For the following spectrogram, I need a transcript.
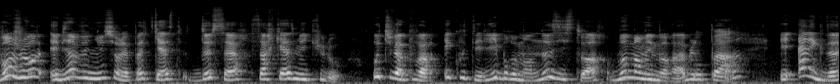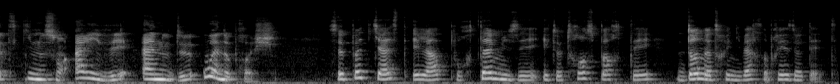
Bonjour et bienvenue sur le podcast Deux sœurs, sarcasme et culot, où tu vas pouvoir écouter librement nos histoires, moments mémorables ou pas, et anecdotes qui nous sont arrivées à nous deux ou à nos proches. Ce podcast est là pour t'amuser et te transporter dans notre univers sans prise de tête.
